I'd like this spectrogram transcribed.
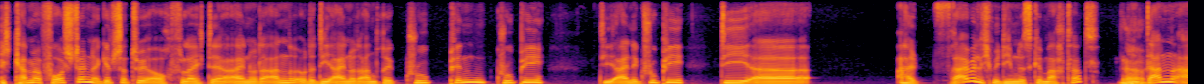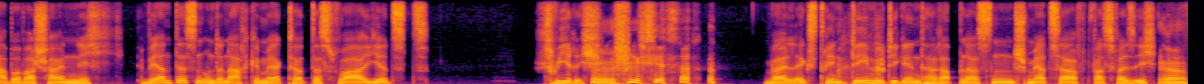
ich kann mir vorstellen, da gibt es natürlich auch vielleicht der ein oder andere oder die ein oder andere Groupin, Groupie, die eine Groupie, die äh, halt freiwillig mit ihm das gemacht hat Ja. und dann aber wahrscheinlich währenddessen und danach gemerkt hat, das war jetzt schwierig. ja. Weil extrem demütigend, herablassend, schmerzhaft, was weiß ich. ja.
